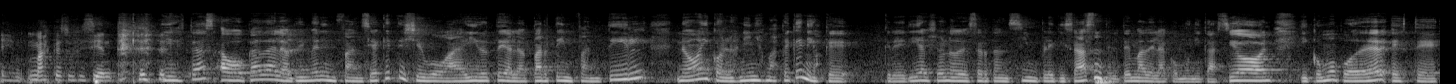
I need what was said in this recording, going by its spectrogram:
es más que suficiente. Y estás abocada a la primera infancia. ¿Qué te llevó a irte a la parte infantil ¿no? y con los niños más pequeños? Que creería yo no debe ser tan simple quizás el tema de la comunicación y cómo poder este,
